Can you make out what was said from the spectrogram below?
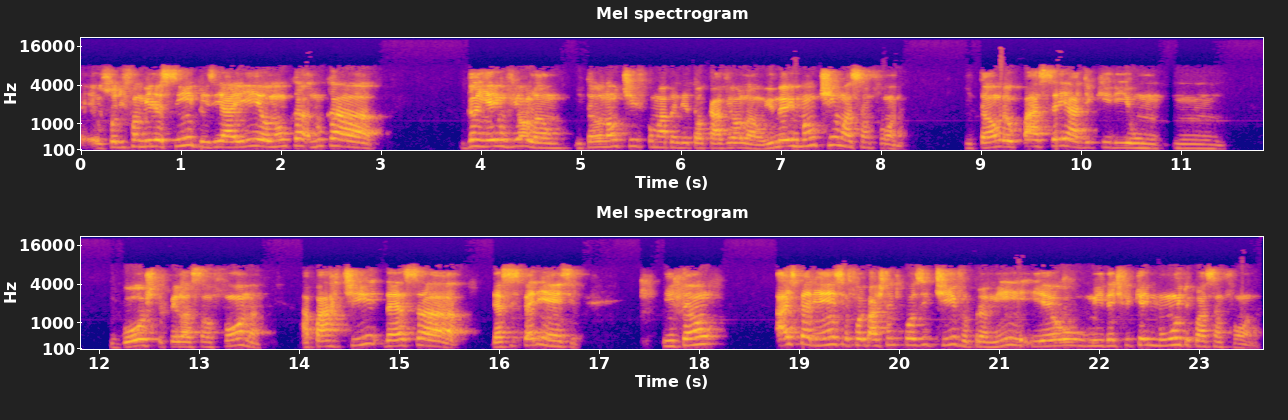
eu sou de família simples e aí eu nunca, nunca ganhei um violão. Então eu não tive como aprender a tocar violão. E o meu irmão tinha uma sanfona. Então eu passei a adquirir um, um gosto pela sanfona a partir dessa, dessa experiência. Então, a experiência foi bastante positiva para mim e eu me identifiquei muito com a sanfona.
